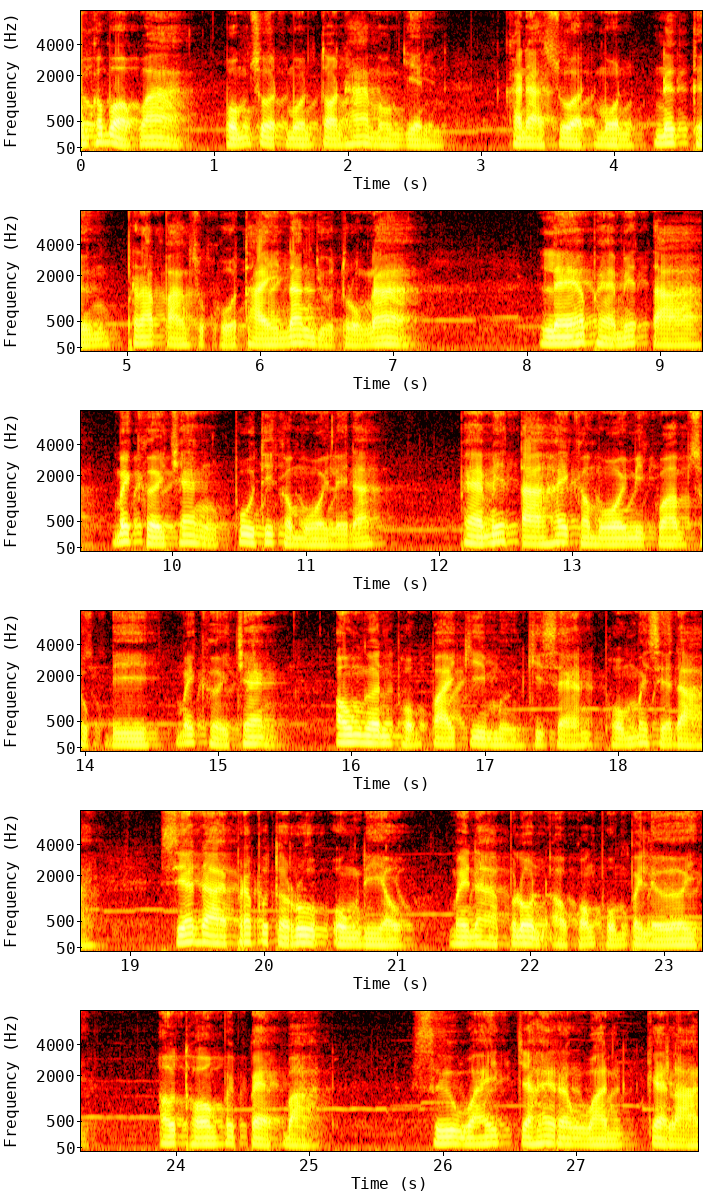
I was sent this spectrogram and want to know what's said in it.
มเขาบอกว่าผมสวดมนต์ตอนห้าโมงเย็นขณะสวดมนต์นึกถึงพระปางสุขโขทัยนั่งอยู่ตรงหน้า แล้วแผ่เมตตาไม่เคยแช่งผู้ที่ขโมยเลยนะ แผ่เมตตาให้ขโมยมีความสุขดีไม่เคยแช่ง เอาเงินผมไปกี่หมื่นกี่แสน ผมไม่เสียดาย เสียดายพระพุทธรูปองค์เดียว ไม่น่าปล้นเอาของผมไปเลย เอาทองไปแปดบาท ซื้อไว้จะให้รางวัลแก่หลาน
